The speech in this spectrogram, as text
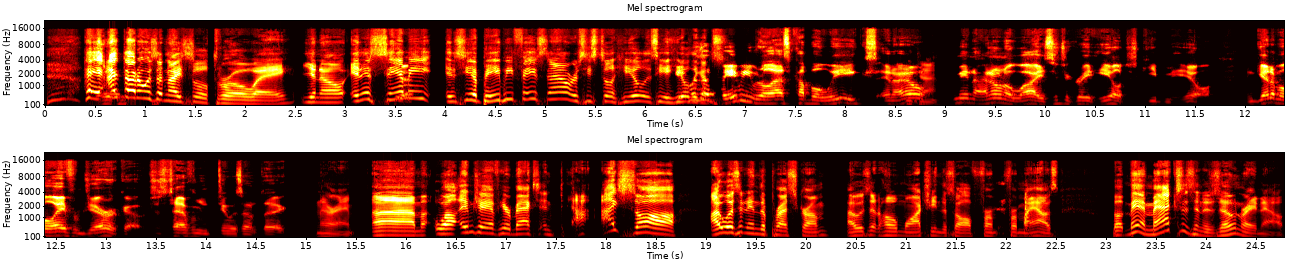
hey, I thought it was a nice little throwaway. You know, and is Sammy yeah. is he a baby face now, or is he still heel? Is he a heel? He was a baby for the last couple of weeks, and I don't. Okay. I mean, I don't know why he's such a great heel. Just keep him heel and get him away from Jericho. Just have him do his own thing. All right. Um, well, MJF here, Max, and I, I, saw I wasn't in the press scrum. I was at home watching this all from from my house. But man, Max is in his zone right now.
